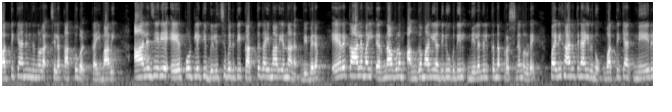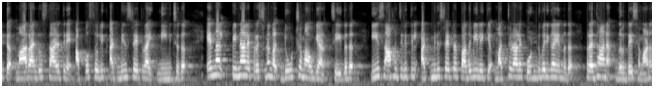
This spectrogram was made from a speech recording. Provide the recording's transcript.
വത്തിക്കാനിൽ നിന്നുള്ള ചില കത്തുകൾ കൈമാറി. ആലഞ്ചേരിയെ എയർപോർട്ടിലേക്ക് വിളിച്ചു വരുത്തി കത്ത് കൈമാറിയെന്നാണ് വിവരം. ഏറെക്കാലമായി എറണാകുളം അങ്കമാലി അതിരൂപതയിൽ നിലനിൽക്കുന്ന പ്രശ്നങ്ങളുടെ പരിഹാരത്തിനായിരുന്നു വത്തിക്കാൻ നേരിട്ട് മാറാൻഡ്രൂസ് താഴത്തിനെ അപ്പോസ്തോലിക് അഡ്മിനിസ്ട്രേറ്ററായി നിയമിച്ചത്. എന്നാൽ പിന്നാലെ പ്രശ്നങ്ങൾ രൂക്ഷമാവുകയാണ് ചെയ്തത്. ഈ സാഹചര്യത്തിൽ അഡ്മിനിസ്ട്രേറ്റർ പദവിയിലേക്ക് മറ്റൊരാളെ കൊണ്ടുവരിക എന്നത് പ്രധാന നിർദ്ദേശമാണ്.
